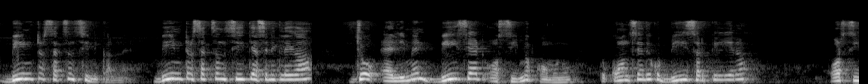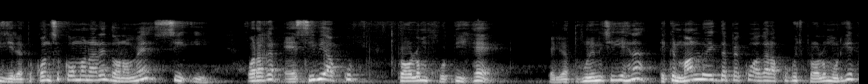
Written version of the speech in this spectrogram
बी इंटरसेक्शन सी निकालना है। बी इंटरसेक्शन सी कैसे निकलेगा? जो एलिमेंट बी सेट और सी में कॉमन हो तो कौन से देखो बी सर्किल ले रहा और सी जी रहा तो कौन से कॉमन आ रहे हैं? दोनों में सीई e। और अगर ऐसी भी आपको प्रॉब्लम होती है, पहली बात तो होनी नहीं चाहिए, है ना? लेकिन मान लो एक दफे को अगर आपको कुछ प्रॉब्लम हो रही है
